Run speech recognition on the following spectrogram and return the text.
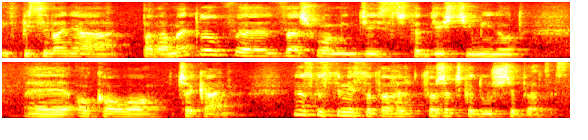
i wpisywania parametrów zeszło mi gdzieś 40 minut około czekania. Związku z tym jest to trochę, troszeczkę dłuższy proces.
